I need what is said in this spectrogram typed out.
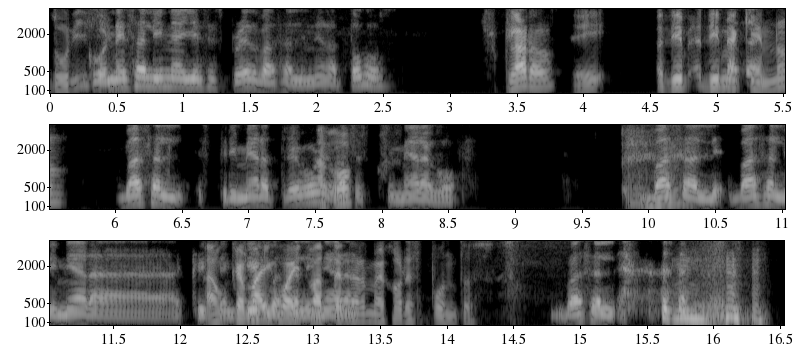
durísimo. Con esa línea y ese spread vas a alinear a todos. Claro, Sí. dime, dime a quién no. Vas a streamear a Trevor A y vas a streamear a Goff. Vas a, vas a alinear a Christian Aunque Kirk, Mike White va a tener mejores puntos. Vas a,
